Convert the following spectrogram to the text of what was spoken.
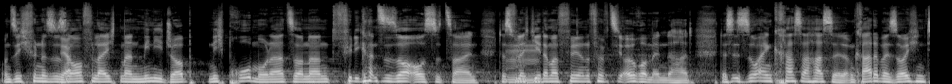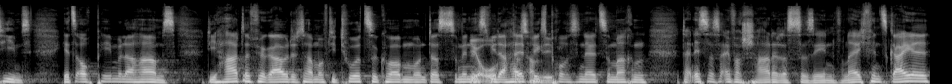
und sich für eine Saison Ja. vielleicht mal einen Minijob, nicht pro Monat, sondern für die ganze Saison auszuzahlen, dass vielleicht Mhm. jeder mal 450 Euro am Ende hat. Das ist so ein krasser Hassel und gerade bei solchen Teams, jetzt auch P. Müller-Harms, die hart dafür gearbeitet haben, auf die Tour zu kommen und das zumindest Jo, wieder halbwegs professionell zu machen, dann ist das einfach schade, das zu sehen. Von daher, ich find's geil,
